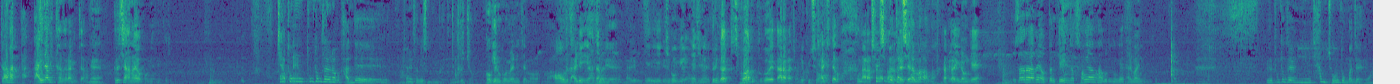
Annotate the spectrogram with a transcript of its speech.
드라마 다이나믹한 사람 있잖아. 네. 그렇지 않아요 보면 이렇게 좀. 통통 통통 사연하고 반대 편에 서 계신 분 같아요. 그렇죠. 거기는 보면 이제 뭐, 뭐 어우, 난리 하잖아요. 예, 난리고 이게, 이게 기복이 예, 굉장히 심해요. 예. 그러니까 스코어도 그거에 따라가죠. 예, 그렇죠. 잘칠 때는 확 날았다가 안될 때는 막 갔다 예. 이런 게 그 사람의 어떤 개인적 성향하고도 굉장히 닮아 있는 거죠. 그래서 통통사연님이 참 좋은 동반자예요.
